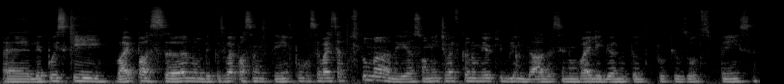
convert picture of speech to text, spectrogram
é, depois que vai passando, depois que vai passando o tempo, você vai se acostumando e a sua mente vai ficando meio que blindada, você não vai ligando tanto pro que os outros pensam.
